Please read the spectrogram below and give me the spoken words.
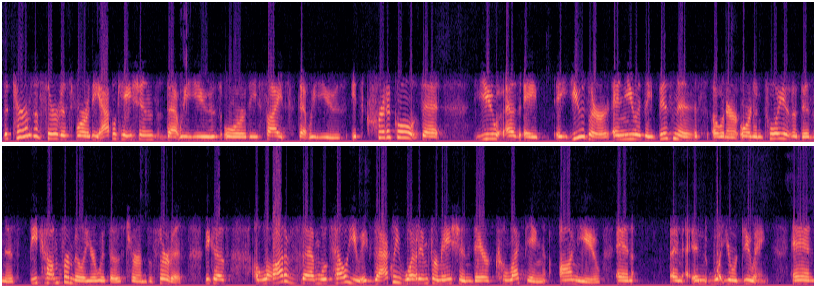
The terms of service for the applications that we use or the sites that we use, it's critical that you as a, a user and you as a business owner or an employee of a business become familiar with those terms of service because a lot of them will tell you exactly what information they're collecting on you and and, and what you're doing. And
